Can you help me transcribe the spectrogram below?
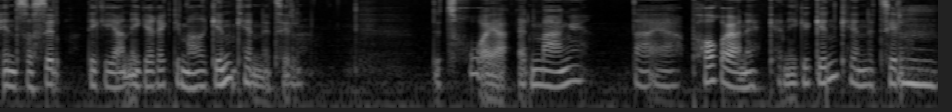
end sig selv, det kan jeg ikke rigtig meget genkende til. Det tror jeg, at mange, der er pårørende, kan ikke genkende til. Mm.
